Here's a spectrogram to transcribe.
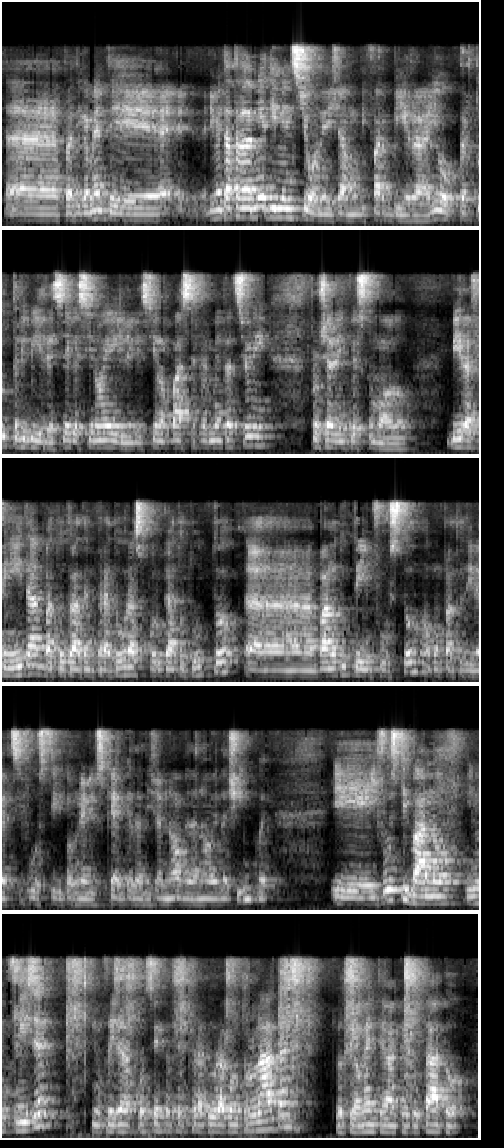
eh, praticamente è diventata la mia dimensione diciamo, di far birra. Io per tutte le birre, sia che siano ale che siano basse fermentazioni, procedo in questo modo. Birra finita, battuta la temperatura, spurgato tutto, eh, vanno tutte in fusto, ho comprato diversi fusti con Cornelius Keg da 19, da 9, da 5 e i fusti vanno in un freezer, in un freezer a pozzetto a temperatura controllata, che ultimamente ho anche dotato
